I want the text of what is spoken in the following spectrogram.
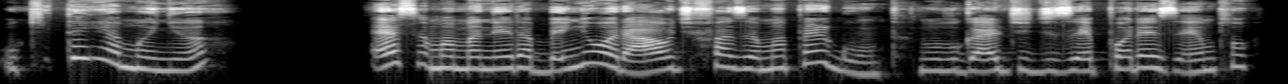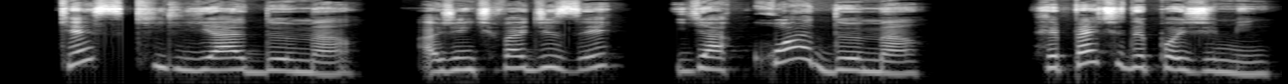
O que tem amanhã? Essa é uma maneira bem oral de fazer uma pergunta. No lugar de dizer, por exemplo, Qu'est-ce qu'il y a demain? A gente vai dizer Y a quoi demain? Repete depois de mim.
